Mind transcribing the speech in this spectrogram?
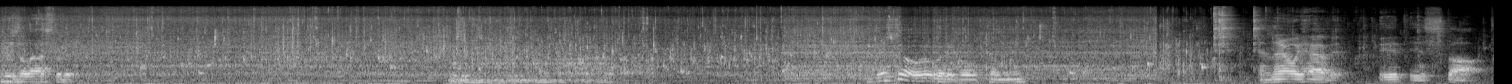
Here's the last of it. There's still a little bit of gold coming in. And there we have it. It is stopped.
